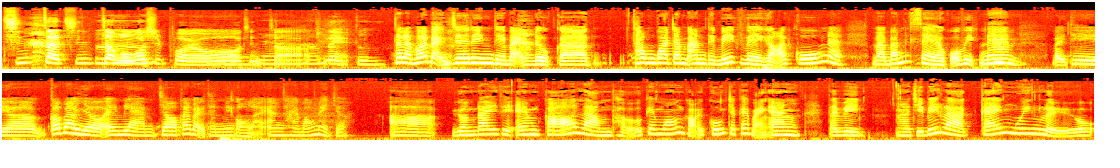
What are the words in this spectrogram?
진짜, 진짜 먹고 싶어요, 진짜. 네. Tức là với bạn Jerin thì bạn được ờ, thông qua Trâm Anh thì biết về gỏi cuốn nè và bánh xèo của Việt Nam. Vậy thì ờ, có bao giờ em làm cho các bạn thành viên còn lại ăn hai món này chưa? À, gần đây thì em có làm thử cái món gỏi cuốn cho các bạn ăn tại vì à, chị biết là cái nguyên liệu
